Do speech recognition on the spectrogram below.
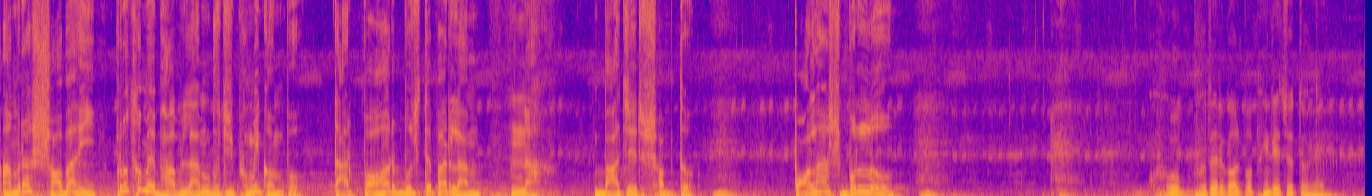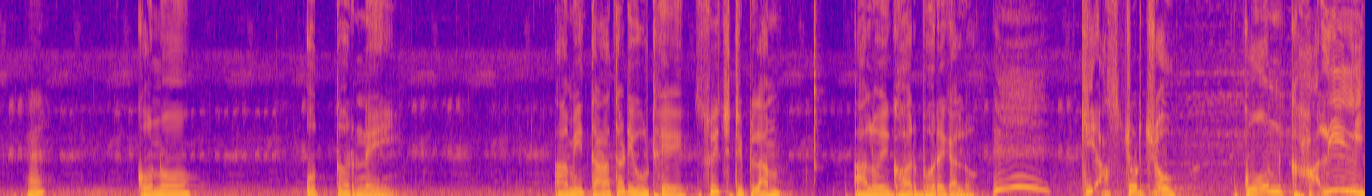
আমরা সবাই প্রথমে ভাবলাম বুঝি ভূমিকম্প। তারপর বুঝতে পারলাম না বাজের শব্দ। পলাশ বলল খুব ভূতের গল্প ফেঁদেছ তো হে হ্যাঁ? কোনো উত্তর নেই। আমি তাড়াতাড়ি উঠে সুইচ টিপলাম আলোয় ঘর ভরে গেল। কি আশ্চর্য! কোন খালি?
